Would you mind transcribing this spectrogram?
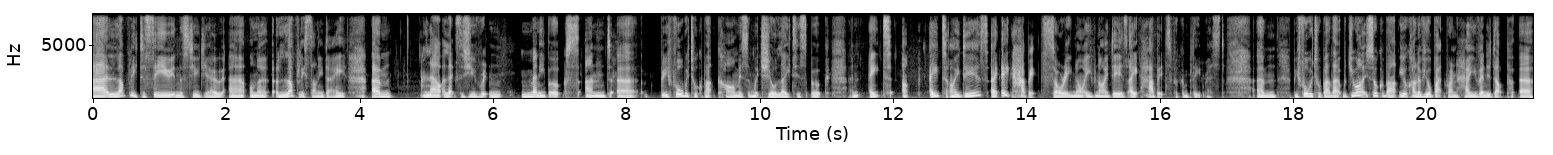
Uh, lovely to see you in the studio uh, on a, a, lovely sunny day. Um, now, Alexis, you've written many books and uh, before we talk about calmism, which is your latest book, and eight uh, eight ideas, eight, eight, habits. Sorry, not even ideas. Eight habits for complete rest. Um, before we talk about that, would you like to talk about your kind of your background, how you've ended up uh,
